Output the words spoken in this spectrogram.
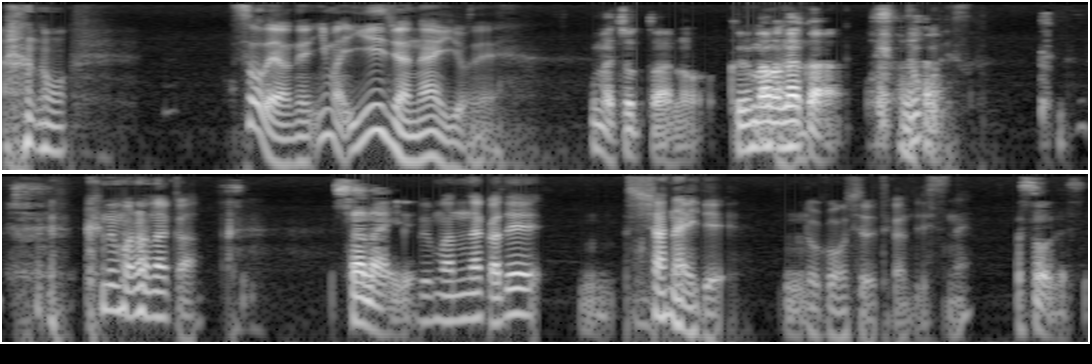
ー。あの、そうだよね。今家じゃないよね。今ちょっとあの、車の中、どこですか？車の中。車内で、車の中でうん、車内でうん録音してるって感じですね。そうです。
